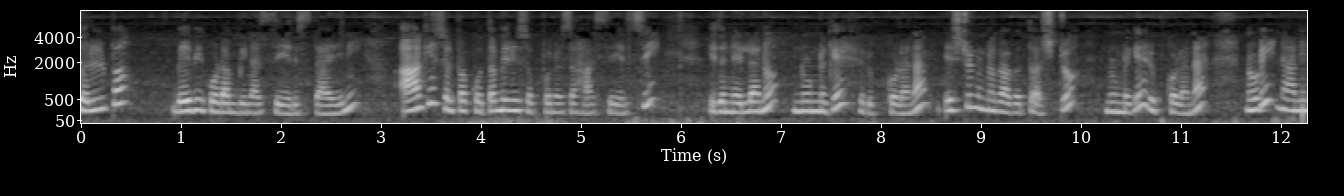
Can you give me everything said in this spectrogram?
ಸ್ವಲ್ಪ ಬೇಬಿ ಗೋಡಂಬಿನ ಸೇರಿಸ್ತಾ ಇದ್ದೀನಿ. ಹಾಗೆ ಸ್ವಲ್ಪ ಕೊತ್ತಂಬರಿ ಸೊಪ್ಪನ್ನು ಸಹ ಸೇರಿಸಿ ಇದನ್ನೆಲ್ಲನೂ ನುಣ್ಣಗೆ ರುಬ್ಕೊಳ್ಳೋಣ. ಎಷ್ಟು ನುಣ್ಣಗಾಗುತ್ತೋ ಅಷ್ಟು ನುಣ್ಣಗೆ ರುಬ್ಕೊಳ್ಳೋಣ. ನೋಡಿ, ನಾನು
